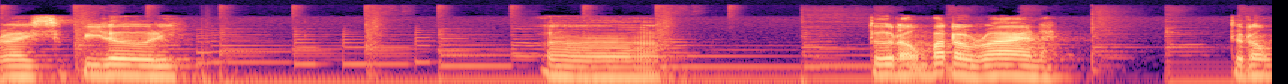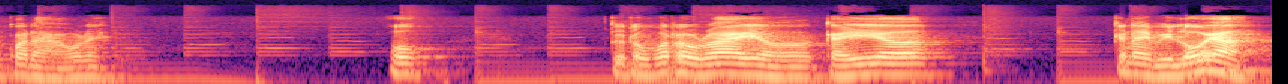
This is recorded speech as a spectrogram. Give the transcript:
Ray Speeder đi. Uh, tự động bắt đầu ride này. Tự động qua đảo này. Ô oh, tự động bắt đầu ride ở cái uh, cái này bị lỗi à?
